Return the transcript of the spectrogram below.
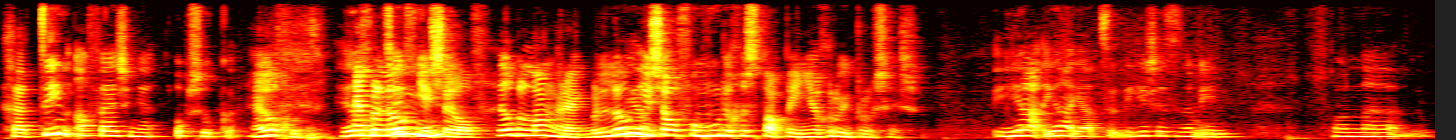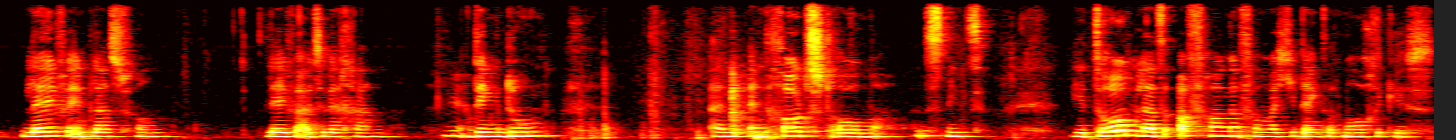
ga tien afwijzingen opzoeken. Heel goed. Heel en goed, beloon jezelf. Heel belangrijk. Beloon Ja. jezelf voor moedige stappen in je groeiproces. Ja, ja, ja, hier zit het hem in. Gewoon eh, leven in plaats van leven uit de weg gaan. Ja. Dingen doen en, en groot stromen. Dat is niet je droom laten afhangen van wat je denkt dat mogelijk is.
